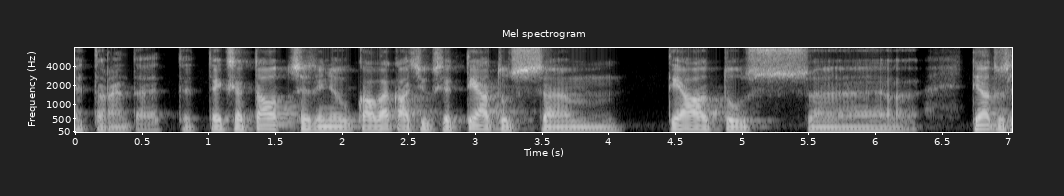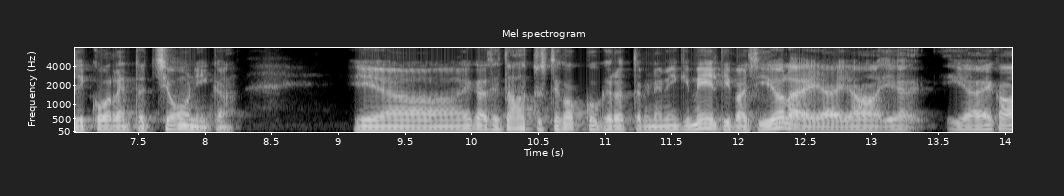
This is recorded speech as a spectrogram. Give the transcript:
et arendada, et, et eks need taotlused on ju ka väga siuksed teadus, ähm, teadus, äh, teadusliku orientatsiooniga. Ja ega see taotluste kokkukirjutamine mingi meeldiv asi ei ole ja, ja, ja, ja ega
